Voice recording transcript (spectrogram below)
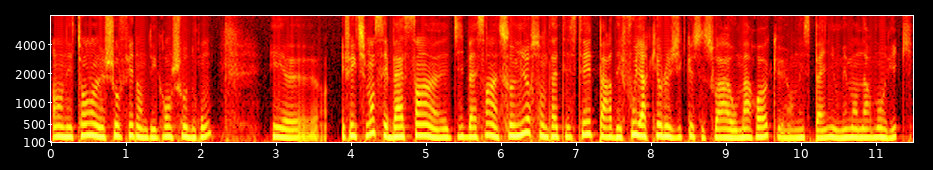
en étant euh, chauffé dans des grands chaudrons. Euh, effectivement, ces bassins, dits bassins à saumure, sont attestés par des fouilles archéologiques, que ce soit au Maroc, en Espagne ou même en Armorique.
